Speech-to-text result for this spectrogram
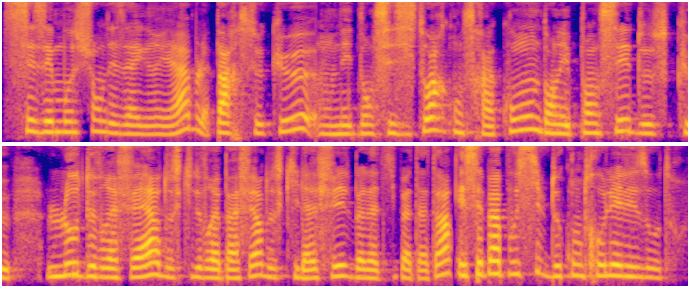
ces émotions désagréables, parce que on est dans ces histoires qu'on se raconte, dans les pensées de ce que l'autre devrait faire, de ce qu'il devrait pas faire, de ce qu'il a fait, de patata. Et c'est pas possible de contrôler les autres.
